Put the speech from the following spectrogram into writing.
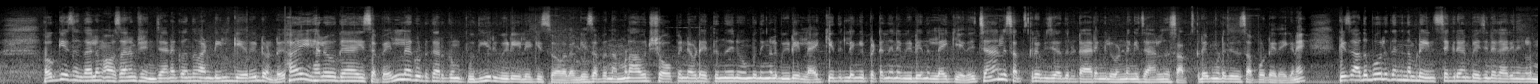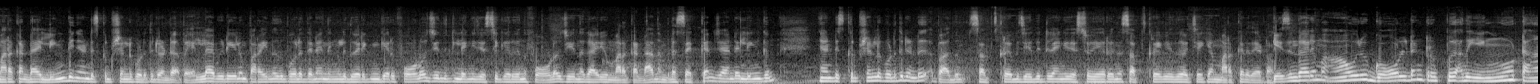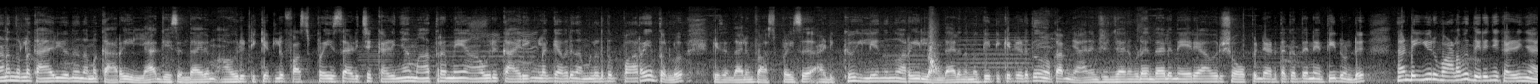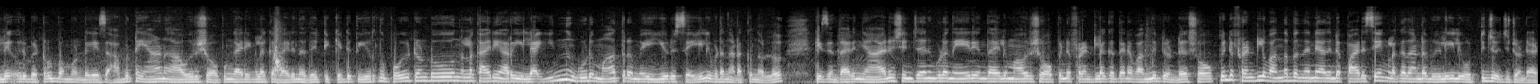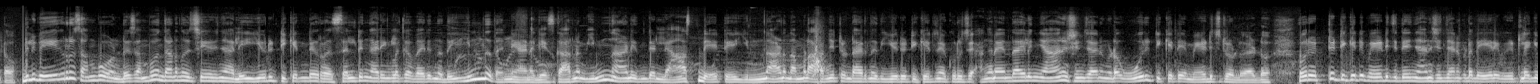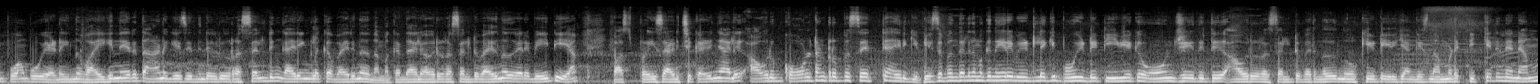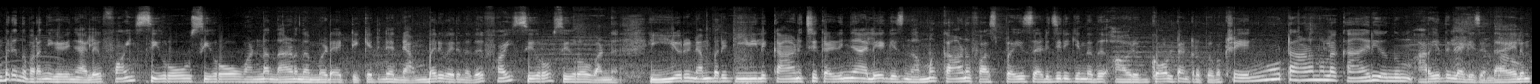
ഓക്കെ എന്തായാലും അവസാനം ഷിൻജാനൊക്കെ വന്ന് വണ്ടിയിൽ കയറിയിട്ടുണ്ട്. Hi hello guys. അപ്പോൾ എല്ലാ കൂട്ടുകാർക്കും പുതിയൊരു വീഡിയോയിലേക്ക് സ്വാഗതം കേസ് അപ്പോൾ നമ്മൾ ആ ഒരു ഷോപ്പിന്റെ അവിടെ എത്തുന്നതിന് മുമ്പ് നിങ്ങൾ വീഡിയോ ലൈക്ക് ചെയ്തില്ലെങ്കിൽ പെട്ടെന്ന് തന്നെ വീഡിയോ ഒന്ന് ലൈക്ക് ചെയ്ത് ചാനൽ സബ്സ്ക്രൈബ് ചെയ്തിട്ട് ആരെങ്കിലും ഉണ്ടെങ്കിൽ ചാനൽ സബ്സ്ക്രൈബ് കൂടെ ചെയ്ത് സപ്പോർട്ട് ചെയ്തേക്കണേ. പ്ലീസ് അതുപോലെ തന്നെ നമ്മുടെ ഇൻസ്റ്റാഗ്രാം പേജിന്റെ കാര്യം നിങ്ങൾ മറക്കണ്ട. ലിങ്ക് ഞാൻ ഡിസ്ക്രിപ്ഷനിൽ കൊടുത്തിട്ടുണ്ട്. അപ്പോൾ എല്ലാ വീഡിയോയിലും പറയുന്നത് പോലെ തന്നെ നിങ്ങൾ ഇതുവരെയും കയറി ഫോളോ ചെയ്തിട്ടില്ലെങ്കിൽ ജസ്റ്റ് കയറി ഒന്ന് ഫോളോ ചെയ്യുന്ന കാര്യവും മറക്കണ്ട. നമ്മുടെ സെക്കൻഡ് ചാനൽ ലിങ്കും ഞാൻ ഡിസ്ക്രിപ്ഷനിൽ കൊടുത്തിട്ടുണ്ട്. അപ്പോൾ അതും സബ്സ്ക്രൈബ് ചെയ്തിട്ടില്ലെങ്കിൽ ജസ്റ്റ് കയറി ഒന്ന് സബ്സ്ക്രൈബ് ചെയ്ത് വെച്ചേക്കാൻ മറക്കരുത് കേട്ടോ. ഗേസ് എന്തായാലും ആ ഒരു ഗോൾഡൻ ട്രിപ്പ് അത് എങ്ങോട്ടാണെന്നുള്ള കാര്യമൊന്നും നമുക്കറിയില്ല. ഗേസ് എന്തായാലും ആ ഒരു ടിക്കറ്റിൽ ഫസ്റ്റ് പ്രൈസ് അടിച്ച് കഴിഞ്ഞാൽ മാത്രമേ ആ ഒരു കാര്യങ്ങളൊക്കെ അവർ നമ്മളടുത്ത് പറയത്തുള്ളൂ. കേസ് എന്തായാലും ഫസ്റ്റ് പ്രൈസ് അടിക്കോ ഇല്ലെന്നൊന്നും അറിയില്ല. എന്തായാലും നമുക്ക് ടിക്കറ്റ് എടുത്ത് നോക്കാം. ഞാനും ഷിൻജാനും കൂടെ എന്തായാലും നേരെ ആ ഒരു ഷോപ്പിന്റെ അടുത്തൊക്കെ തന്നെ എത്തിയിട്ടുണ്ട്. അതുകൊണ്ട് ഈ ഒരു വളവ് തിരിഞ്ഞ് കഴിഞ്ഞാൽ ഒരു പെട്രോൾ പമ്പ് ഉണ്ട് ഗേസ് അവിടെയാണ് ആ ഒരു ഷോപ്പും കാര്യങ്ങളൊക്കെ വരുന്നത്. ടിക്കറ്റ് തീർന്നു പോയിട്ടുണ്ടോ എന്നുള്ള കാര്യം അറിയില്ല. ഇന്നും കൂടി മാത്രമേ ഈ ഒരു സെയിൽ ഇവിടെ നടക്കുന്നുള്ളൂ. കേസ് എന്തായാലും ഞാനും ഷിൻജാനും കൂടെ നേരെ എന്തായാലും ആ ഒരു ഷോപ്പിന്റെ ഫ്രണ്ടിലൊക്കെ തന്നെ വന്നിട്ടുണ്ട്. ഷോപ്പിന്റെ ഫ്രണ്ടിൽ വന്നപ്പോൾ തന്നെ അതിന്റെ പരസ്യങ്ങളൊക്കെ താണ്ട് വെളിയിൽ ഒട്ടിച്ചു വെച്ചിട്ടുണ്ട് കേട്ടോ. ഇതിൽ വേറൊരു സംഭവമുണ്ട് സംഭവം എന്താണെന്ന് വെച്ച് കഴിഞ്ഞാൽ ഈ ഒരു ടിക്കറ്റിന്റെ റിസൾട്ടും കാര്യങ്ങളൊക്കെ വരുന്നത് ഇന്ന് തന്നെയാണ് ഗേസ്. കാരണം ഇന്നാണ് ഇതിന്റെ ലാസ്റ്റ് ഡേറ്റ് ഇന്നാണ് നമ്മൾ അറിഞ്ഞിട്ടുണ്ടായിരുന്നത് ഈ ഒരു ടിക്കറ്റിനെ കുറിച്ച്. അങ്ങനെ എന്തായാലും ഞാനും ഷിഞ്ചാനും കൂടെ ഒരു ടിക്കറ്റേ മേടിച്ചിട്ടുള്ളൂ കേട്ടോ. ഒരൊറ്റ ടിക്കറ്റ് മേടിച്ചിട്ട് ഞാൻ ഷിഞ്ചാനും കൂടെ നേരെ വീട്ടിലേക്ക് പോകാൻ പോവുകയാണ്. ഇന്ന് വൈകുന്നേരത്താണ് ഗേസ് ഇതിന്റെ ഒരു റിസൾട്ടും കാര്യങ്ങളൊക്കെ വരുന്നത്. നമുക്ക് എന്തായാലും ആ ഒരു റിസൾട്ട് വരുന്നത് വരെ വെയിറ്റ് ചെയ്യാം. ഫസ്റ്റ് പ്രൈസ് അടിച്ച് കഴിഞ്ഞാൽ ആ ഒരു ഗോൾഡൻ ട്രിപ്പ് സെറ്റ് ആയിരിക്കും. ഗേസ് അപ്പോൾ എന്തായാലും നമുക്ക് നേരെ വീട്ടിലേക്ക് പോയിട്ട് ടി വി ഒക്കെ ഓൺ ചെയ്തിട്ട് ആ ഒരു റിസൾട്ട് വരുന്നത് നോക്കിയിട്ട് ഇരിക്കാം ഗേസ്. നമ്മുടെ ടിക്കറ്റിന്റെ നമ്പർ എന്ന് പറഞ്ഞു കഴിഞ്ഞാൽ ഫൈവ് സീറോ സീറോ വൺ എന്നാണ് നമ്മുടെ ടിക്കറ്റിന്റെ നമ്പർ വരുന്നത് ഫൈവ് സീറോ സീറോ വൺ ഈ ഒരു നമ്പർ ടി വിയിൽ കാണിച്ച് കഴിഞ്ഞാൽ ഗസ് നമുക്കാണ് ഫസ്റ്റ് പ്രൈസ് അടിച്ചിരിക്കുന്നത് ആ ഒരു ഗോൾഡൻ ട്രിപ്പ് പക്ഷേ എങ്ങോട്ടാണെന്നുള്ള കാര്യമൊന്നും അറിയത്തില്ല ഗസ് എന്തായാലും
